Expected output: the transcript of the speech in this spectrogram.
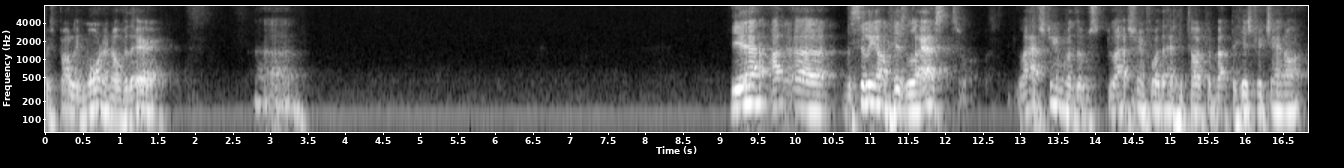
it's probably morning over there. Uh, yeah, uh, Vasily on his last live stream, or the live stream for that, he talked about the History Channel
